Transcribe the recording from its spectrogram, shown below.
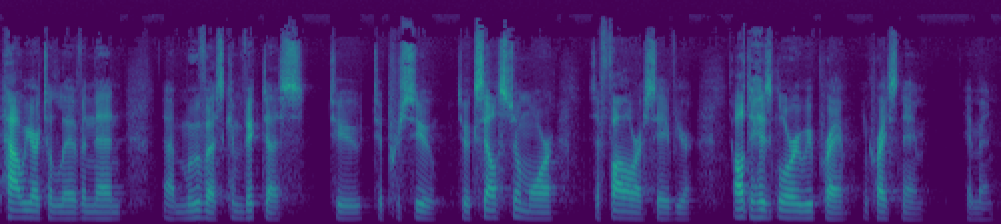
how we are to live, and then uh, move us, convict us to, to pursue, to excel still more to follow our Savior. All to his glory we pray. In Christ's name, amen.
